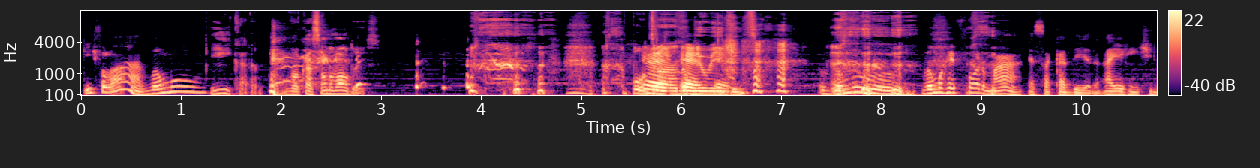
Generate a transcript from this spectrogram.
que a gente falou, ah, vamos Ih, cara, Invocação do Mal 2. Poltrona É, do é, Bill é. Wiggins. Vamos, vamos reformar essa cadeira. Aí a gente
